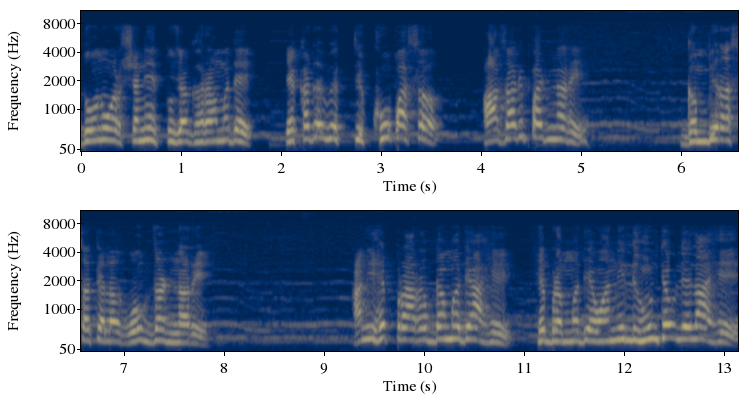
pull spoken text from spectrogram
दोन वर्षाने तुझ्या घरामध्ये एखादा व्यक्ती खूप असं आजारी पडणार आहे गंभीर असा त्याला रोग जडणार आहे आणि हे प्रारब्धामध्ये आहे हे ब्रह्मदेवांनी लिहून ठेवलेलं आहे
